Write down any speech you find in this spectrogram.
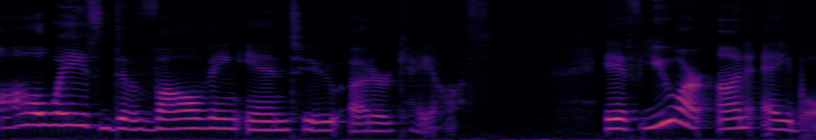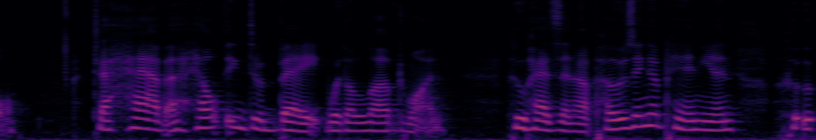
always devolving into utter chaos. If you are unable to have a healthy debate with a loved one who has an opposing opinion who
